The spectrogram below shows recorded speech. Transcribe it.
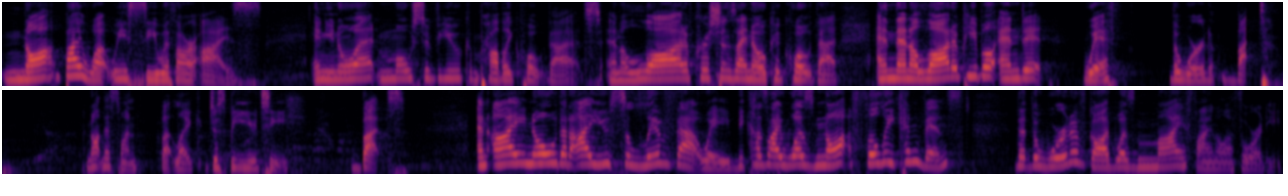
not by what we see with our eyes. And you know what? Most of you can probably quote that. And a lot of Christians I know could quote that. And then a lot of people end it with the word but. Not this one, but like just B U T but. And I know that I used to live that way because I was not fully convinced that the Word of God was my final authority.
